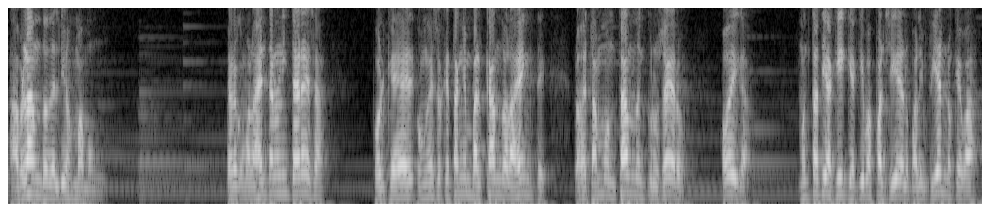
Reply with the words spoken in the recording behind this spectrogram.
hablando del Dios Mamón. Pero como a la gente no le interesa, porque con eso es que están embarcando a la gente, los están montando en cruceros. Oiga, montate aquí, que aquí vas para el cielo, para el infierno que va.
